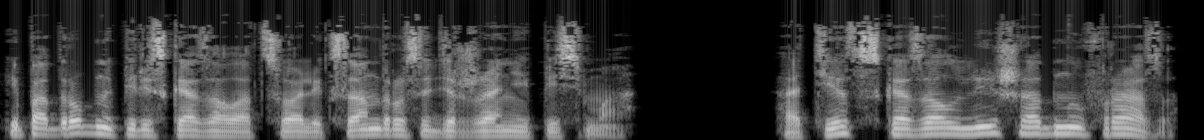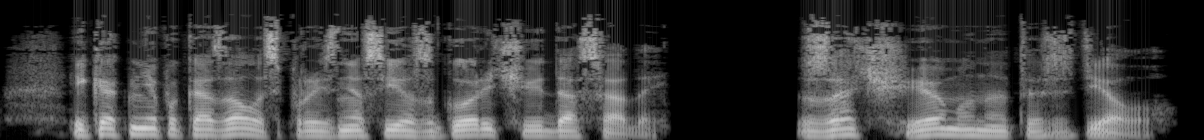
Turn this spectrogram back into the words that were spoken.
и подробно пересказал отцу Александру содержание письма. Отец сказал лишь одну фразу, и, как мне показалось, произнес ее с горечью и досадой. Зачем он это сделал?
